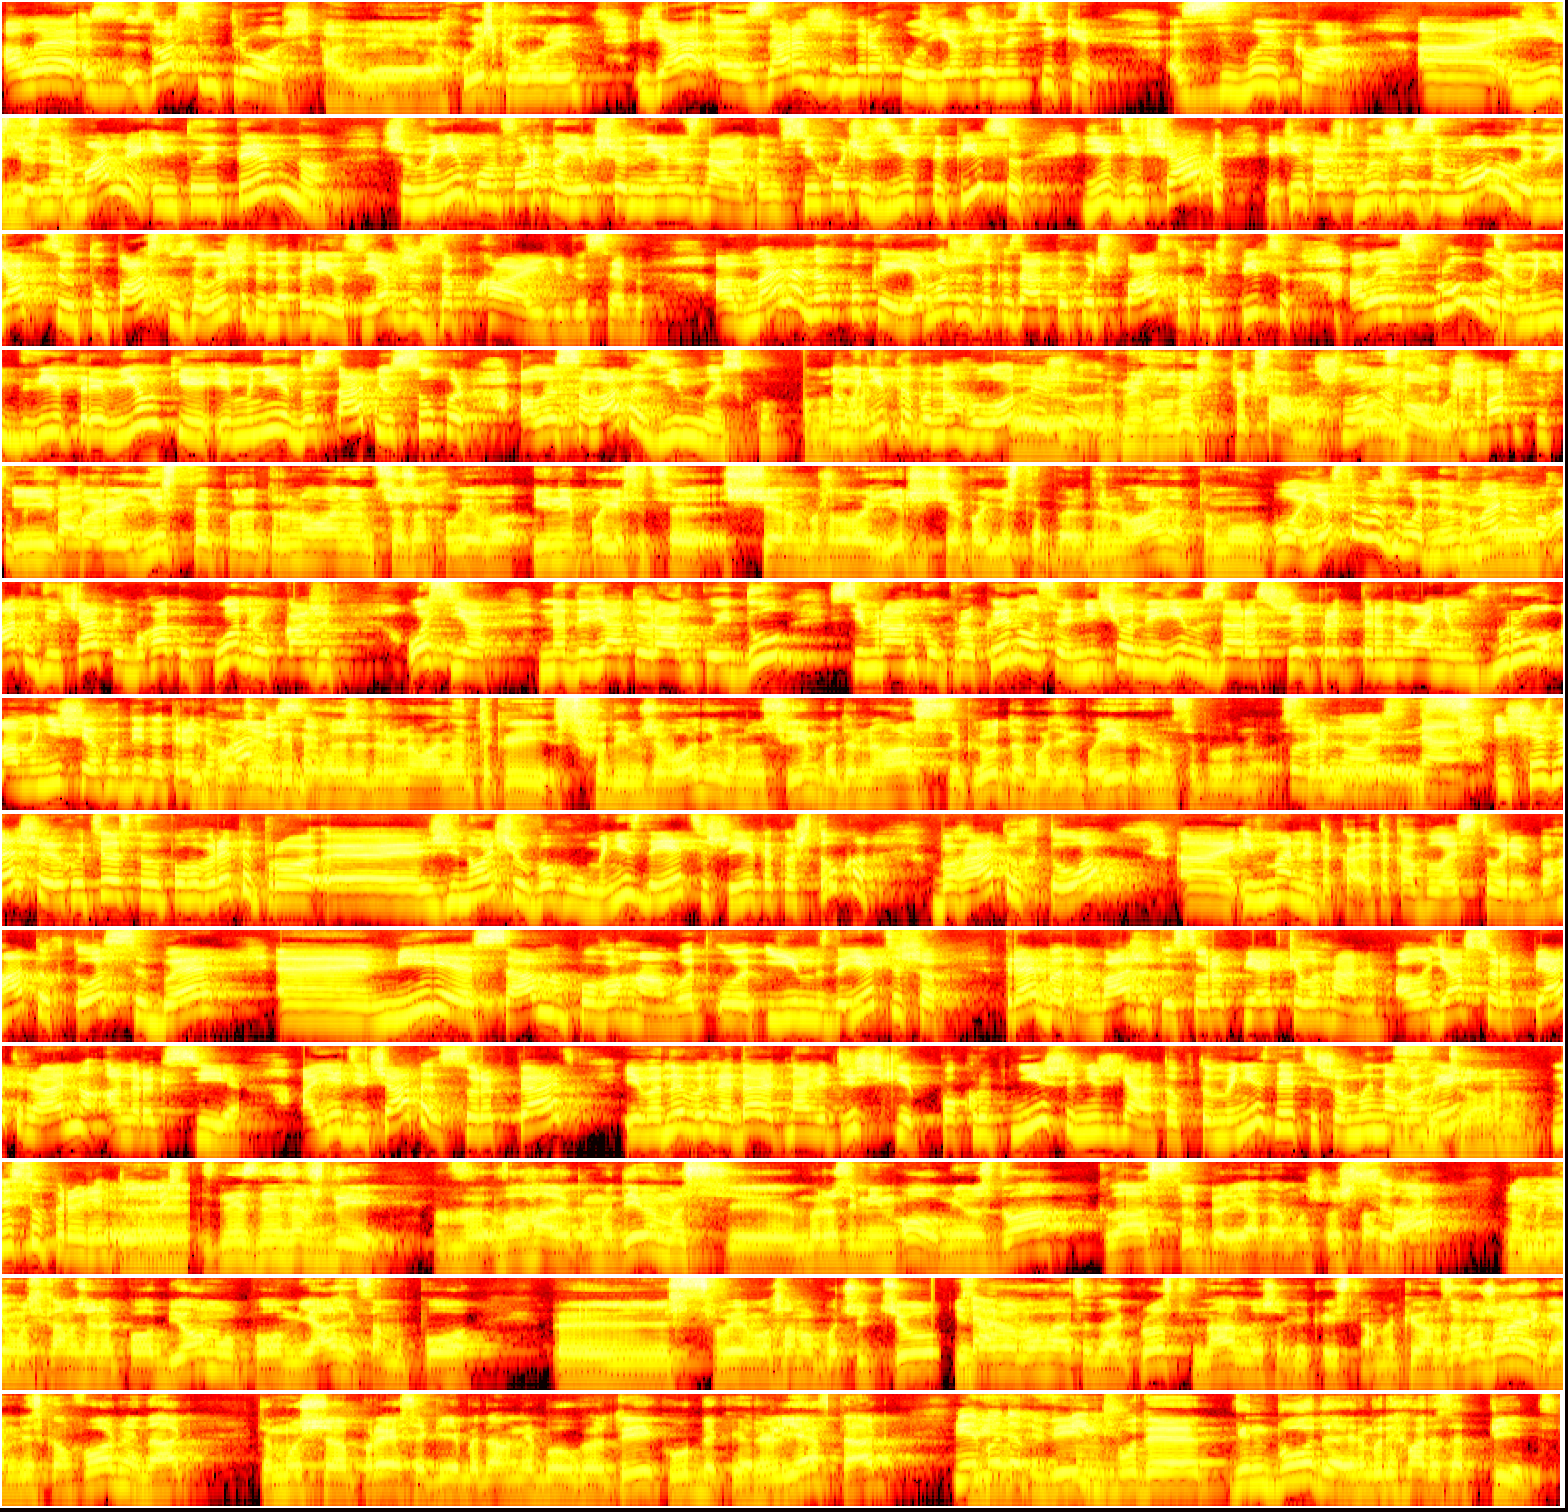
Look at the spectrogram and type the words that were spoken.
але з- зовсім трошки. А е, рахуєш калорії? Я е, зараз вже не рахую. Я вже настільки звикла а, їсти, Їсти. нормально, інтуїтивно, що мені комфортно, якщо я не знаю, там всі хочуть з'їсти піцу. Є дівчата, які кажуть, ми вже замовили, ну як цю ту пасту залишити на тарілці? Я вже запхаю її до себе. А в мене навпаки, я можу заказати хоч пасту, хоч піцу, але я спробую. Мені дві-три вілки, і мені достатньо супер, але салата з'їм миску. Ну, мені типу на голодний Е. Не, не так само. шлунок Знову тренуватися супер І переїсти перед тренуванням це жахливо. І не поїсти це ще можливо гірше, ніж поїсти перед тренуванням. Тому О, я з тобою згодна. В мене багато дівчат і багато подруг кажуть: ось я на 9 ранку йду, в 7 ранку прокинулася, нічого не їм. Зараз вже перед тренуванням вмру, а мені ще годину і потім ти приходиш до тренування такий сходим худим животиком, з усім, потренувався, це круто, потім поїв, і воно все повернулося. Повернулась, Е, да. І ще знаєш, що я хотіла з тобою поговорити про е, жіночу вагу. Мені здається, що є така штука. Багато хто, е, і в мене така, така була історія. Багато хто себе е, міряє саме по вагам. От, от їм здається, що треба там важити 45 кілограмів. Але я в 45 реально анорексія. А є дівчата з 45, і вони виглядають навіть трішки покрупніше, ніж я. Тобто мені здається, що ми на ваги Звичайно. не супер орієнтуємося. Е, Не, не завжди в вага, яку ми дивимося, е, ми розуміємо, о, мінус 2, клас, супер, я там уж- ушла. Да? Ну, ми Мгм. дивимося саме вже по об'єму, по м'язах, саме по е, своєму самопочуттю. І Да. зайва вага це так просто надлишок якийсь там, який вам заважає, який вам дискомфортний, так? Тому що прес, який би там не був крутий, кубики, рельєф, так? Він буде він під. буде, він буде, він буде хвататися під.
